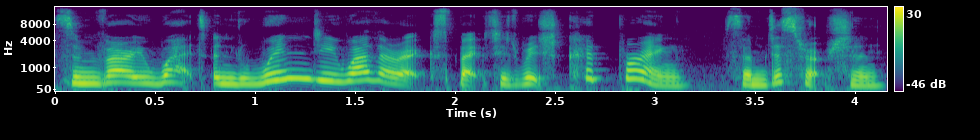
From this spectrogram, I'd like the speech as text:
some very wet and windy weather expected, which could bring some disruption.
